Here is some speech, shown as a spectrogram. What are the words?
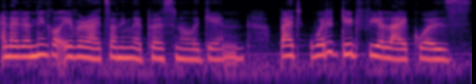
and I don't think I'll ever write something that personal again. But what it did feel like was,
